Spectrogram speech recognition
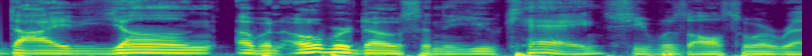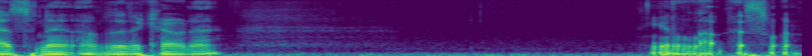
died young of an overdose in the UK. She was also a resident of the Dakota. You're gonna love this one.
